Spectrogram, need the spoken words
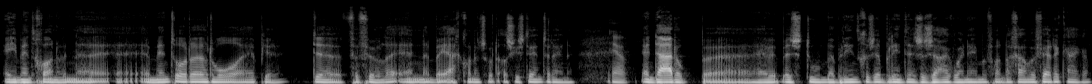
En je bent gewoon een, eh, een mentorrol heb je te vervullen. En dan ben je eigenlijk gewoon een soort assistent-trainer. ja. En daarop eh, hebben ze toen bij Blind gezet, Blind en zijn zaakwaarnemer, van dan gaan we verder kijken.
